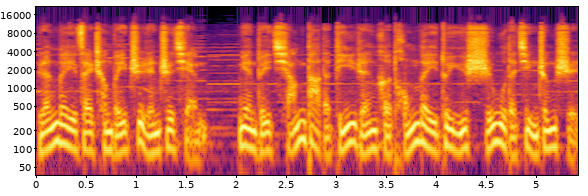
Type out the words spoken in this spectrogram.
人类在成为智人之前，面对强大的敌人和同类对于食物的竞争时，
